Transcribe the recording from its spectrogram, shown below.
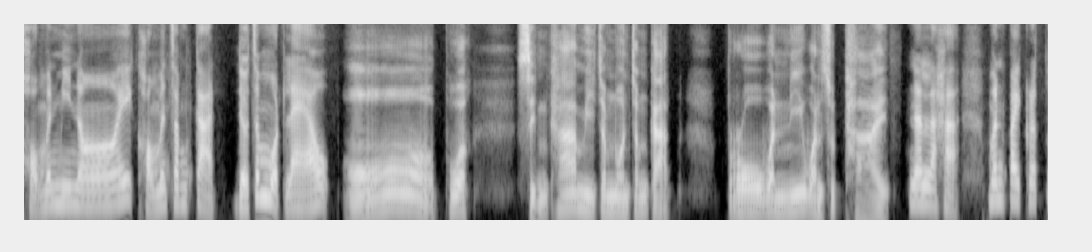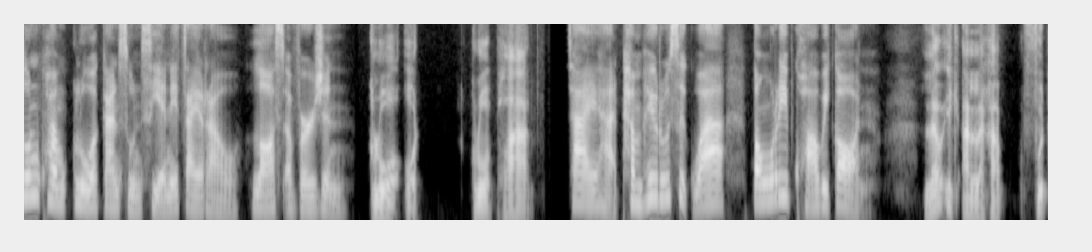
ของมันมีน้อย ของมันจำกัด เดี๋ยวจะหมดแล้ว อ๋อ พวกสินค้ามีจำนวนจำกัด โปรวันนี้วันสุดท้าย นั่นแหละค่ะ มันไปกระตุ้นความกลัวการสูญเสียในใจเรา loss aversion กลัวอด กลัวพลาด ใช่ค่ะทำให้รู้สึกว่าต้องรีบคว้าไว้ก่อน แล้วอีกอันล่ะครับ foot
